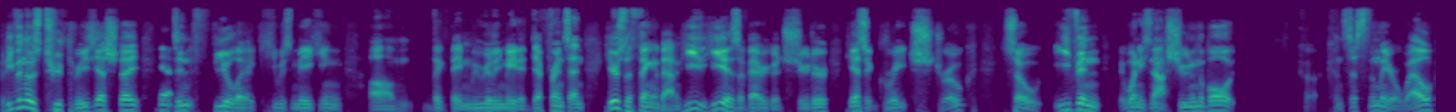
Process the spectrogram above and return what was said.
But even those two threes yesterday yeah. didn't feel like he was making um like they really made a difference. And here's the thing about him. He he is a very good shooter. He has a great stroke. So even when he's not shooting the ball, consistently or well,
